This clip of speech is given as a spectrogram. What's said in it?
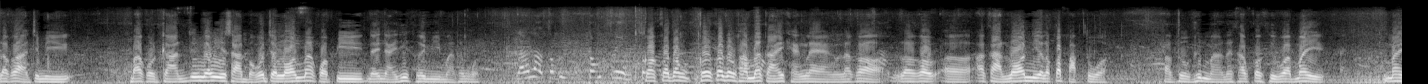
แล้วก็อาจจะมีปรากฏการณ์ซึ่งนักวิทยาศาสตร์บอกว่าจะร้อนมากกว่าปีไหนๆที่เคยมีมาทั้งหมด แล้วเราต้องต้องเตรียมตัวก็ก็ต้องก็ก็ต้องทำร่างกายให้แข็งแรง แล้วก็แล้วก็เอ่ออากาศร้อนเนี่ยเราก็ปรับตัวปรับตัวขึ้นมานะครับ ก็คือว่าไม่ไม่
